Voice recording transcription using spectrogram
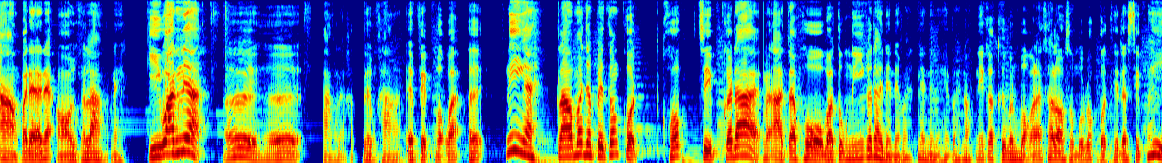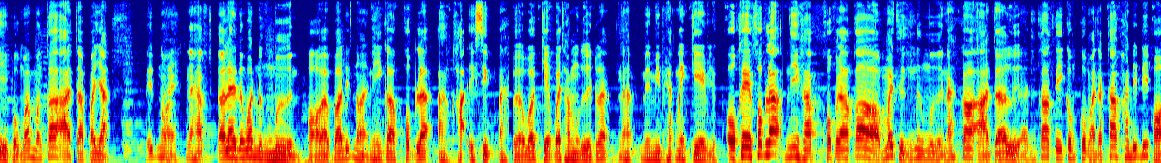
อ้าวไปไหนแล้วเนี่ยอ๋ออยู่ข้างล่างเนี่ยกี่วันเนี่ยเอ้ยเฮ้ยค้างแล้วครับเริ่มค้างเอฟเฟกต์บอกว่าเอ้ยนี่ไงเราไม่จำเป็นต้องกด ครบ 10 ก็ได้ มันอาจจะโผล่มาตรงนี้ก็ได้เนี่ยเห็นปะเนี่ยเนี่ยเห็นปะเนาะนี่ก็คือมันบอกแล้วถ้าลองสมมุติว่ากดเทีละสิบเฮ้ยผมว่ามันก็อาจจะประหยัดนิดหน่อยนะครับตอนแรกนึกว่า 1 0,000ขอแบบว่านิดหน่อยนี่ก็ครบแล้วอะขาดอีก10อะเผื่อว่าเก็บไว้ทำอย่างอื่นด้วยนะครับมันมีแพ็คในเกมอยู่โอเค ครบแล้วนี่ครับครบแล้วก็ไม่ถึง 1 0,000นะก็อาจจะเหลือก็ตีกลมๆอาจจะ9,000นิดๆขอ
